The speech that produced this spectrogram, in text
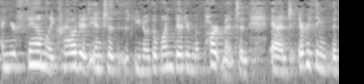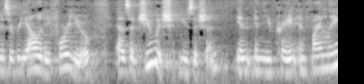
and your family crowded into the, you know the one bedroom apartment and and everything that is a reality for you as a Jewish musician in in the Ukraine, and finally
